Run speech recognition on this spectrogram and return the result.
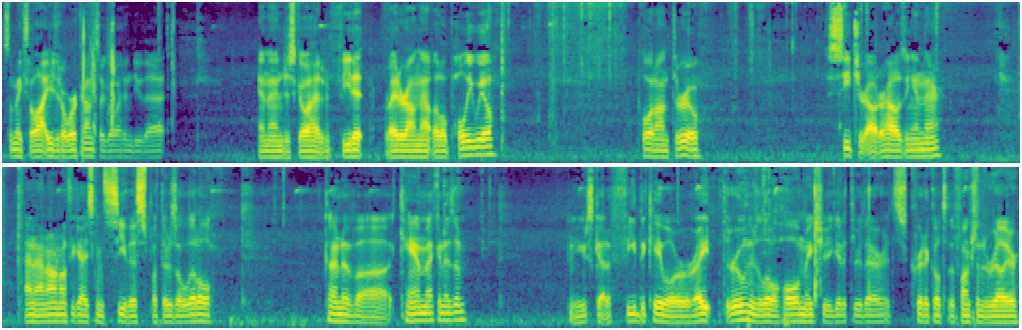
So it makes it a lot easier to work on. So go ahead and do that. And then just go ahead and feed it right around that little pulley wheel. Pull it on through seat your outer housing in there. And I don't know if you guys can see this, but there's a little kind of uh, cam mechanism. And you just gotta feed the cable right through. There's a little hole, make sure you get it through there. It's critical to the function of the derailleur.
